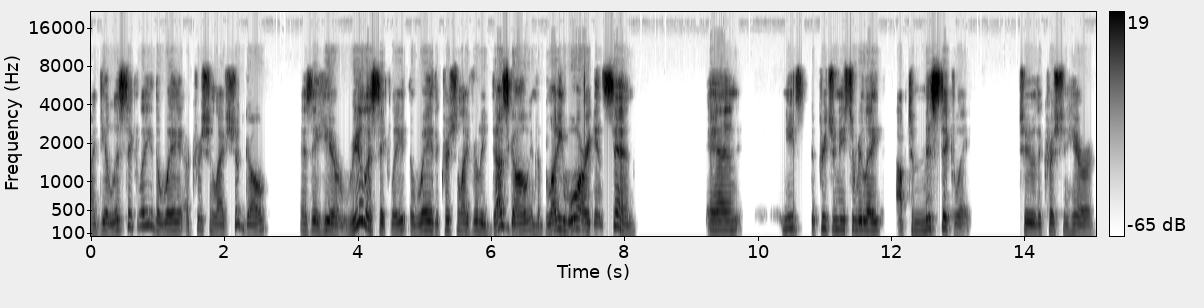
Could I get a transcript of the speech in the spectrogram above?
idealistically the way a Christian life should go, as they hear realistically the way the Christian life really does go in the bloody war against sin, and needs the preacher needs to relate optimistically to the Christian hearer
